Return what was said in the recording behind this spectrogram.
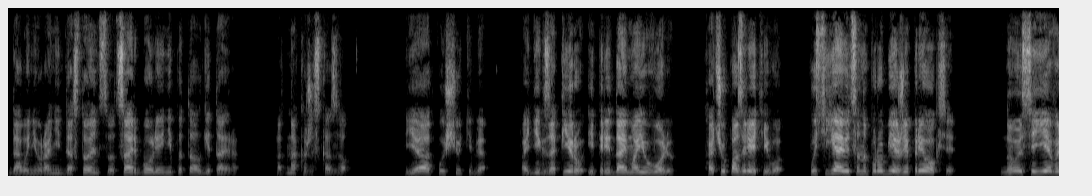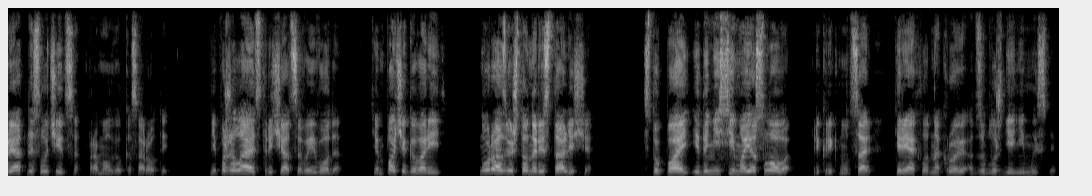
Дабы не уронить достоинство. царь более не пытал Гитайра, однако же сказал. «Я отпущу тебя. Пойди к Запиру и передай мою волю. Хочу позреть его. Пусть явится на порубежье Приоксе». «Но сие вряд ли случится», — промолвил Косоротый. «Не пожелает встречаться воевода, тем паче говорить. Ну, разве что на ресталище». «Ступай и донеси мое слово!» — прикрикнул царь, теряя хладнокровие от заблуждений мысли.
